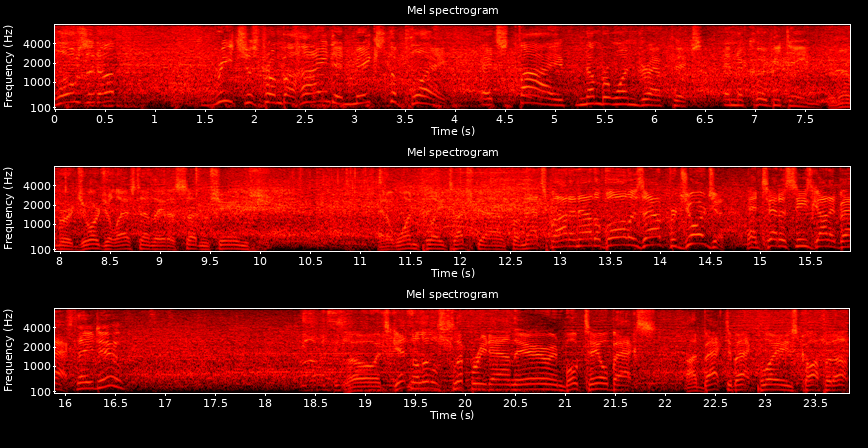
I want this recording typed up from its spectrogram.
Blows it up, reaches from behind, and makes the play. It's five number one draft picks and Nakobe Dean. Remember, Georgia last time they had a sudden change and a one-play touchdown from that spot, and now the ball is out for Georgia, and Tennessee's got it back. They do. So it's getting a little slippery down there, and both tailbacks on back-to-back -back plays cough it up.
